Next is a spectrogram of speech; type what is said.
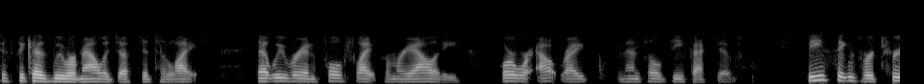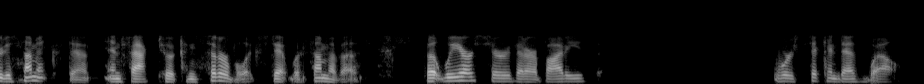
just because we were maladjusted to life that we were in full flight from reality or were outright mental defectives. These things were true to some extent, in fact, to a considerable extent with some of us, but we are sure that our bodies were sickened as well.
